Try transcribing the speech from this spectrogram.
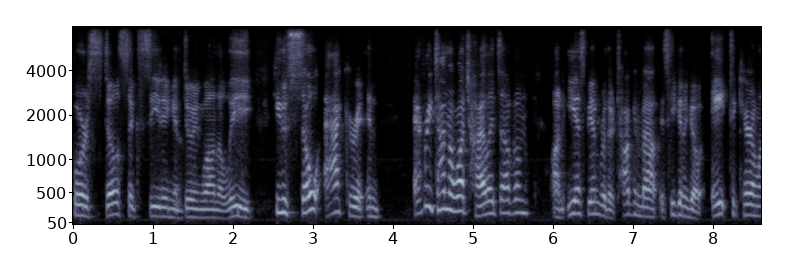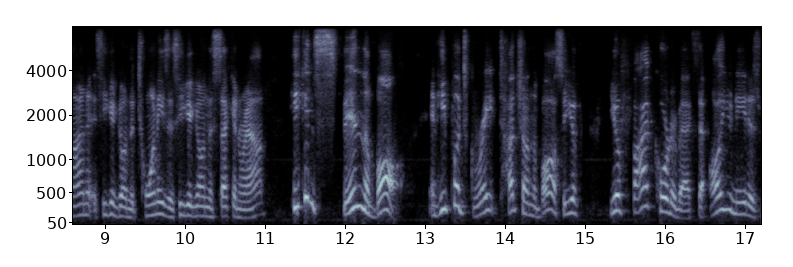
who are still succeeding and doing well in the league. He was so accurate and every time I watch highlights of him on ESPN where they're talking about is he going to go eight to Carolina? Is he going to go in the 20s? Is he going to go in the second round? He can spin the ball and he puts great touch on the ball. So you have you have five quarterbacks that all you need is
